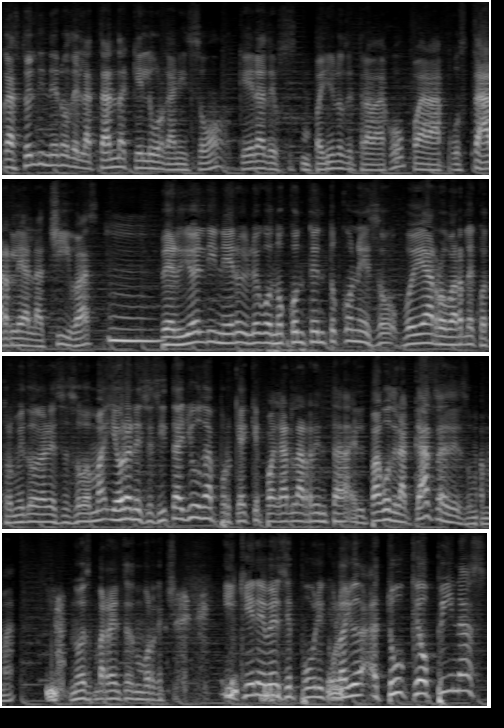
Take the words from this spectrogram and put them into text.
gastó el dinero de la tanda que él organizó, que era de sus compañeros de trabajo, para apostarle a las chivas. Mm. Perdió el dinero y luego no contento con eso, fue a robarle cuatro mil dólares a su mamá y ahora necesita ayuda porque hay que pagar la renta, el pago de la casa de su mamá. No es renta, es mortgage. Y quiere ver si el público lo ayuda. ¿Tú qué opinas?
